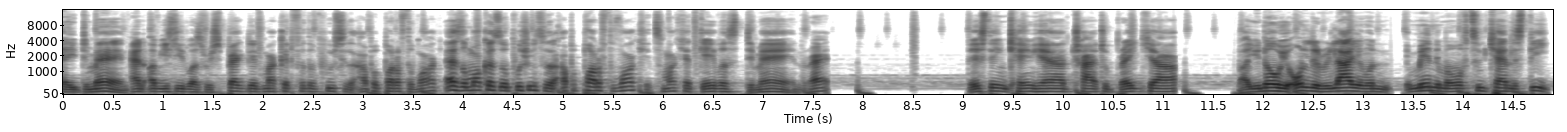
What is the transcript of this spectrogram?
a demand and obviously it was respected market for the push to the upper part of the market. As the markets were pushing to the upper part of the markets market gave us demand right? This thing came here tried to break here but you know we're only relying on a minimum of two candlesticks.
